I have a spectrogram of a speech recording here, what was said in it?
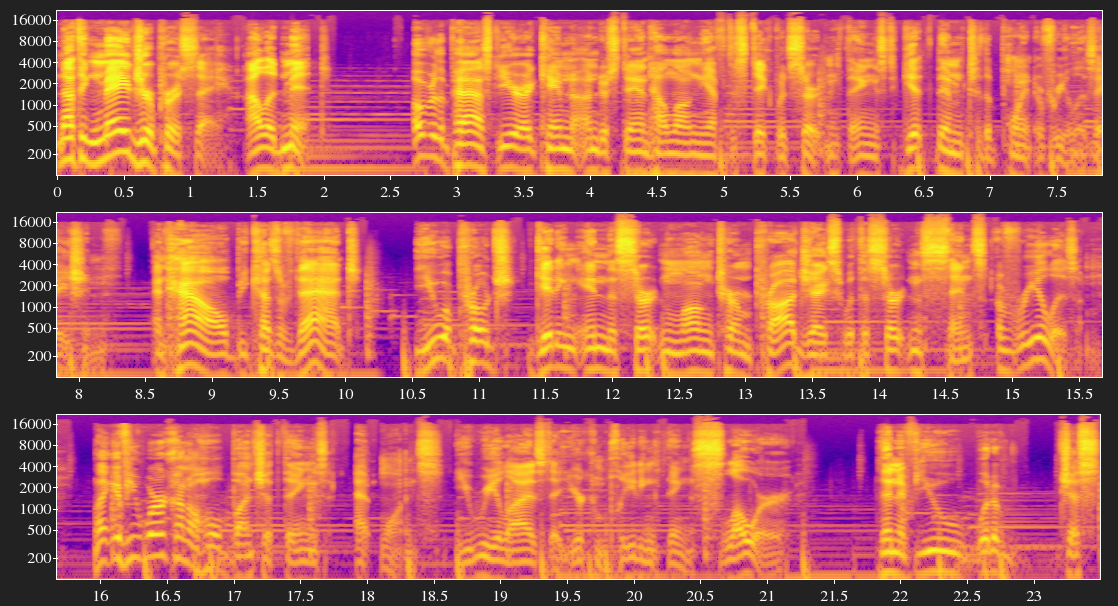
Nothing major per se, I'll admit. Over the past year, I came to understand how long you have to stick with certain things to get them to the point of realization. And how, because of that, you approach getting into certain long term projects with a certain sense of realism. Like, if you work on a whole bunch of things at once, you realize that you're completing things slower than if you would have just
